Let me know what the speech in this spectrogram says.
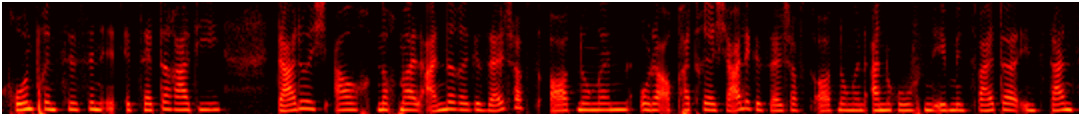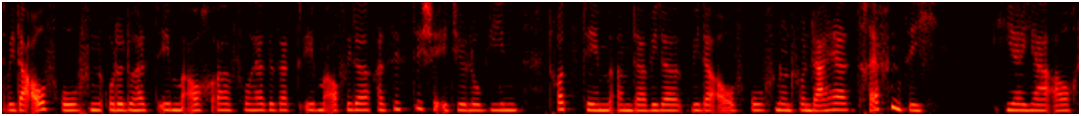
Kronprinzessin etc., die dadurch auch nochmal andere Gesellschaftsordnungen oder auch patriarchale Gesellschaftsordnungen anrufen, eben in zweiter Instanz wieder aufrufen. Oder du hast eben auch äh, vorher gesagt, eben auch wieder rassistische Ideologien trotzdem ähm, da wieder, wieder aufrufen. Und von daher treffen sich hier ja auch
